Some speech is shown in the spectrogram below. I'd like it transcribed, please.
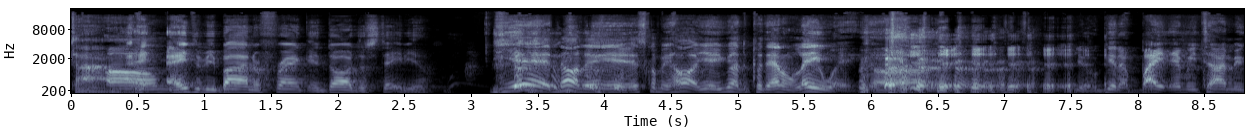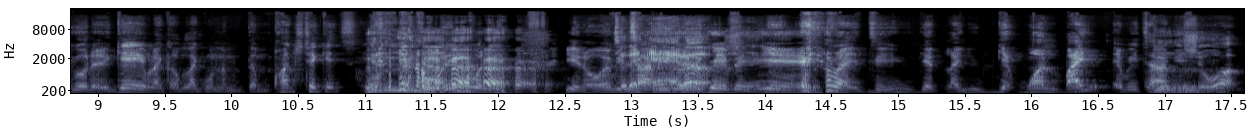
Time. I, Um, I hate to be buying a Frank in Dodger Stadium. yeah, no, yeah, it's gonna be hard. Yeah, you got to put that on layaway. Uh, you know, get a bite every time you go to the game, like a, like one of them, them punch tickets. you know, you wouldn't- you know, every time you add go up. to the game, yeah, right. So you get like you get one bite every time you show up.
